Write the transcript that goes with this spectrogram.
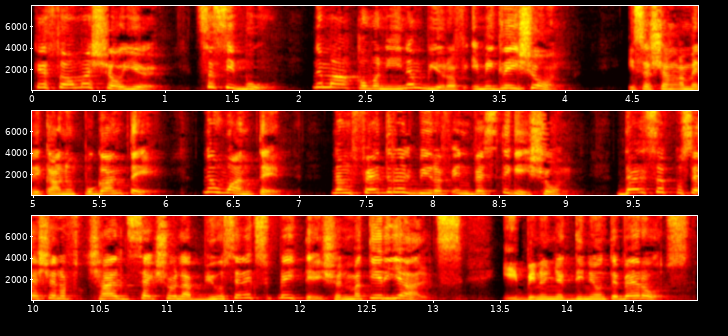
kay Thomas Scheuer sa Cebu ng mga kawani ng Bureau of Immigration. Isa siyang Amerikanong pugante na wanted ng Federal Bureau of Investigation dahil sa possession of child sexual abuse and exploitation materials. Ibinunyag din ni Ontiveros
